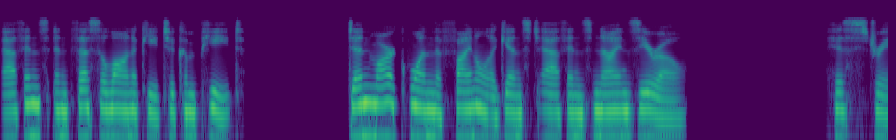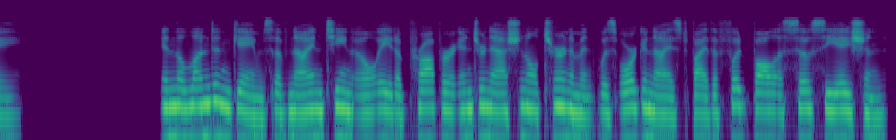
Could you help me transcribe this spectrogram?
Athens and Thessaloniki to compete. Denmark won the final against Athens 9-0. History in the London Games of 1908 a proper international tournament was organised by the Football Association,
